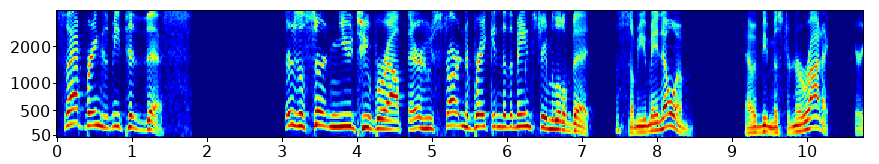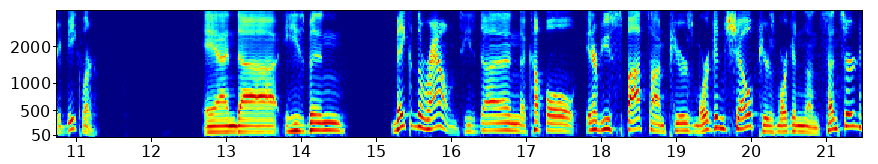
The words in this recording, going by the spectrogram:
So that brings me to this. There's a certain YouTuber out there who's starting to break into the mainstream a little bit. Some of you may know him. That would be Mr. Nerdrotic, Gary Buechler. And uh, he's been making the rounds. He's done a couple interview spots on Piers Morgan's show, Piers Morgan Uncensored.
